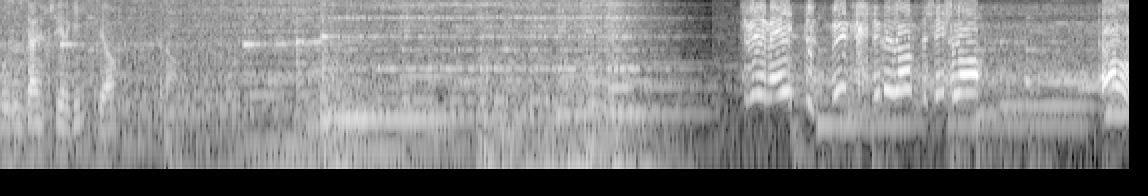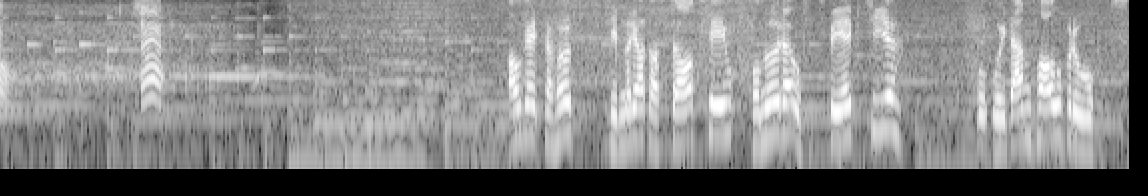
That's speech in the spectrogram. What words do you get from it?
die es eigentlich schier gibt, ja. Nicht anders ist lassen. Jawohl. So. Also jetzt heute sind wir ja das Tragseil von Mürren auf das Berg ziehen. Und in diesem Fall braucht es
